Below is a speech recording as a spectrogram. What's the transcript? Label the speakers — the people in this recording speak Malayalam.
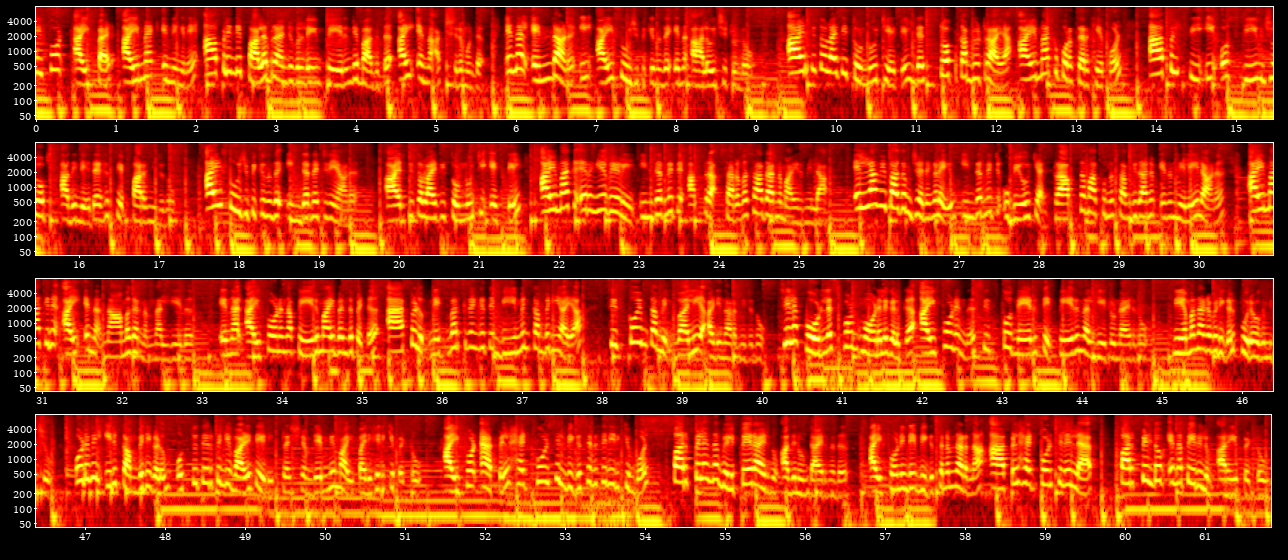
Speaker 1: ഐഫോൺ ഐപാഡ് ഐമാക് എന്നിങ്ങനെ ആപ്പിളിന്റെ പല ബ്രാൻഡുകളുടെയും പേരിന്റെ ഭാഗത്ത് ഐ എന്ന അക്ഷരമുണ്ട്. എന്നാൽ എന്താണ് ഈ ഐ സൂചിപ്പിക്കുന്നത് എന്ന് ആലോചിച്ചിട്ടുണ്ടോ? ആയിരത്തി തൊള്ളായിരത്തി തൊണ്ണൂറ്റിയെട്ടിൽ ഡെസ്ക്ടോപ്പ് കമ്പ്യൂട്ടറായ ഐമാക് പുറത്തിറക്കിയപ്പോൾ ആപ്പിൾ സിഇഒ സ്റ്റീവ് ജോബ്സ് അതിന്റെ രഹസ്യം പറഞ്ഞിരുന്നു. ഐ സൂചിപ്പിക്കുന്നത് ഇന്റർനെറ്റിനെയാണ്. ആയിരത്തി തൊള്ളായിരത്തി തൊണ്ണൂറ്റി എട്ടിൽ ഐമാക് ഇറങ്ങിയ വേളയിൽ ഇന്റർനെറ്റ് അത്ര സർവസാധാരണമായിരുന്നില്ല. എല്ലാ വിഭാഗം ജനങ്ങളെയും ഇന്റർനെറ്റ് ഉപയോഗിക്കാൻ പ്രാപ്തമാക്കുന്ന സംവിധാനം എന്ന നിലയിലാണ് ഐമാക്കിന് ഐ എന്ന നാമകരണം നൽകിയത്. എന്നാൽ ഐഫോൺ എന്ന പേരുമായി ബന്ധപ്പെട്ട് ആപ്പിളും നെറ്റ്വർക്ക് രംഗത്തെ ഭീമൻ കമ്പനിയായ സിസ്കോയും തമ്മിൽ വലിയ അടി നടന്നിരുന്നു. ചില കോഡ്ലെസ് ഫോൺ മോഡലുകൾക്ക് ഐഫോൺ എന്ന് സിസ്കോ നേരത്തെ പേര് നൽകിയിട്ടുണ്ടായിരുന്നു. നിയമ നടപടികൾ പുരോഗമിച്ചു. ഒടുവിൽ ഇരു കമ്പനികളും ഒത്തുതീർപ്പിന്റെ വഴി തേടി പ്രശ്നം രമ്യമായി പരിഹരിക്കപ്പെട്ടു. ഐഫോൺ ആപ്പിൾ ഹെഡ് കോഴ്സിൽ വികസനത്തിനിരിക്കുമ്പോൾ പർപ്പിൾ എന്ന വിളിപ്പേരായിരുന്നു അതിനുണ്ടായിരുന്നത്. ഐഫോണിന്റെ വികസനം നടന്ന ആപ്പിൾ ഹെഡ് കോഴ്സിലെ ലാബ് പർപ്പിൾ ഡോം എന്ന പേരിലും അറിയപ്പെട്ടു.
